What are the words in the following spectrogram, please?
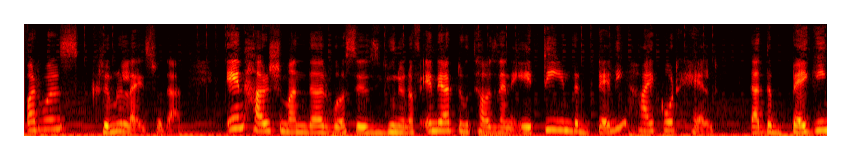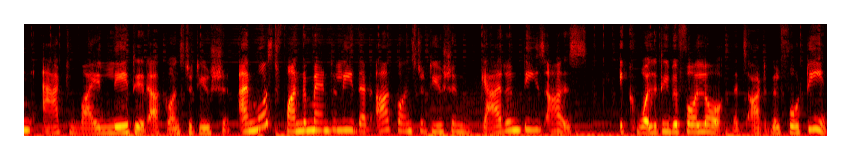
but was criminalized for that. In Harsh Mandar versus Union of India 2018, the Delhi High Court held that the Begging Act violated our constitution, and most fundamentally, that our constitution guarantees us equality before law, that's Article 14,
